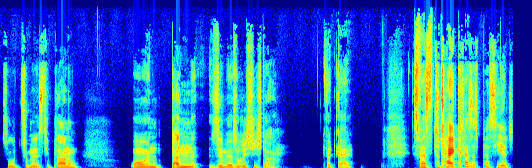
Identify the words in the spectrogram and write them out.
So zumindest die Planung. Und dann sind wir so richtig da. Wird geil. Ist was total krasses passiert.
